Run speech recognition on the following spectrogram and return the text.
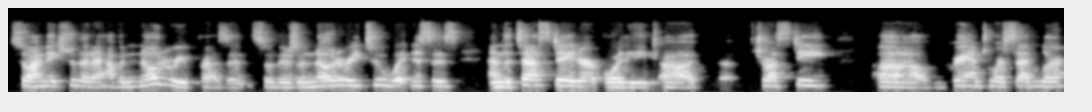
So I make sure that I have a notary present. So there's a notary, two witnesses, and the testator or the uh, trustee, uh, grantor, settlor,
